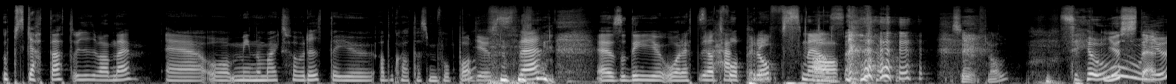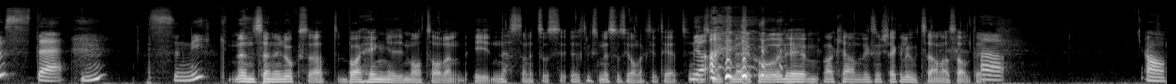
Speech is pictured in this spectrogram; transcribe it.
uppskattat och givande. Eh, och min och Marks favorit är ju advokat med fotboll. Just det. Eh, så det är ju årets Vi har två happening. proffs med Ja. oss. Semifinal? Oh, Just det. Just det. Mm. Snyggt! Men sen är det också att bara hänga i matsalen i nästan ett soci- liksom en social aktivitet. Det är så mycket människor och det, man kan liksom käka lunch tillsammans och allting. Ja. Ja,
